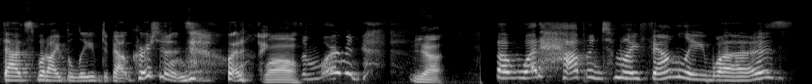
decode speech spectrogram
That's what I believed about Christians when I wow. was a Mormon. Yeah. But what happened to my family was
